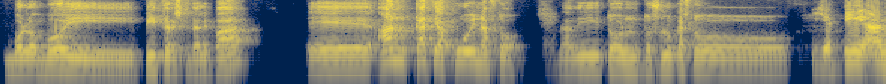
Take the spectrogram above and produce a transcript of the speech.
Μπολομπόι, Peters κτλ. Ε, αν κάτι ακούω είναι αυτό. Δηλαδή τον, το Σλούκα στο... Γιατί αν,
